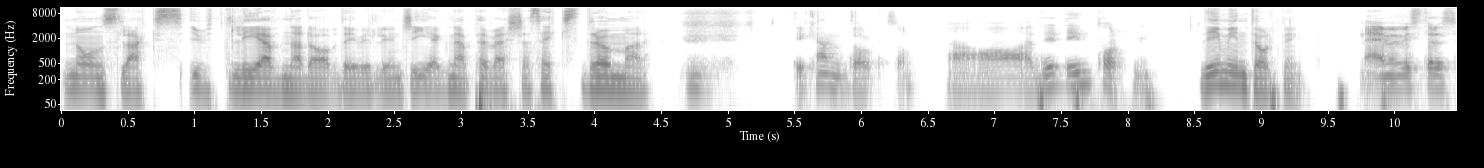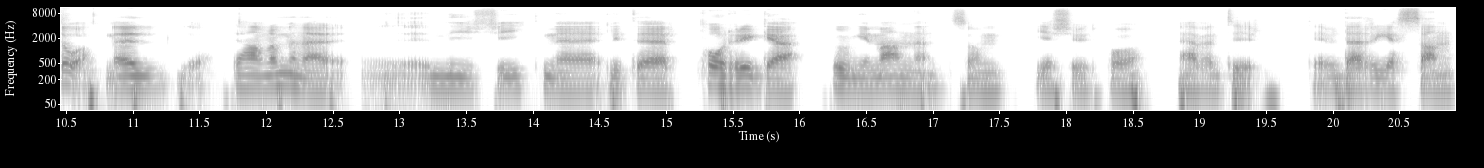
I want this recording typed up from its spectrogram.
någon slags utlevnad av David Lynchs egna perversa sexdrömmar. Det kan det tolkas som. Ja, det är din tolkning. Det är min tolkning. Nej, men visst är det så. Det handlar om den här eh, nyfikna, lite porriga unge mannen som ger sig ut på äventyr. Det är väl där resan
